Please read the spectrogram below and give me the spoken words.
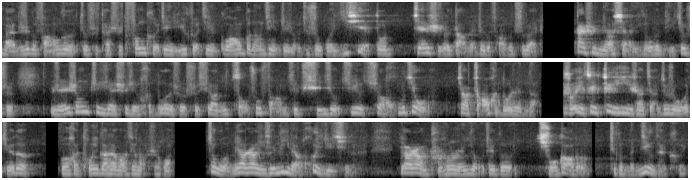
买的这个房子就是它是风可进雨可进，国王不能进，这种就是我一切都坚实的挡在这个房子之外。但是你要想一个问题，就是人生这件事情很多的时候是需要你走出房子去寻求，去需要呼救的，需要找很多人的。所以这这个意义上讲，就是我觉得我很同意刚才王兴老师的话。就我们要让一些力量汇聚起来，要让普通人有这个求告的这个门径才可以。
